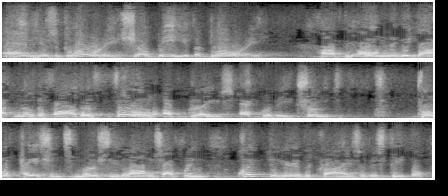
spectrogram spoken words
and his glory shall be the glory of the only begotten of the Father, full of grace, equity, truth, full of patience, mercy, long-suffering, quick to hear the cries of his people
